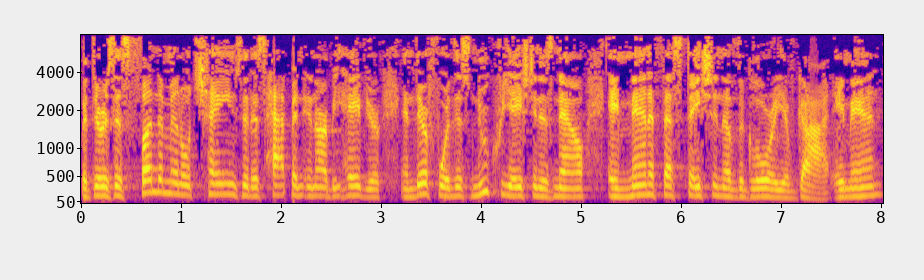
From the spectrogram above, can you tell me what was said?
but there is this fundamental change that has happened in our behavior and therefore this new creation is now a manifestation of the glory of God. Amen?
